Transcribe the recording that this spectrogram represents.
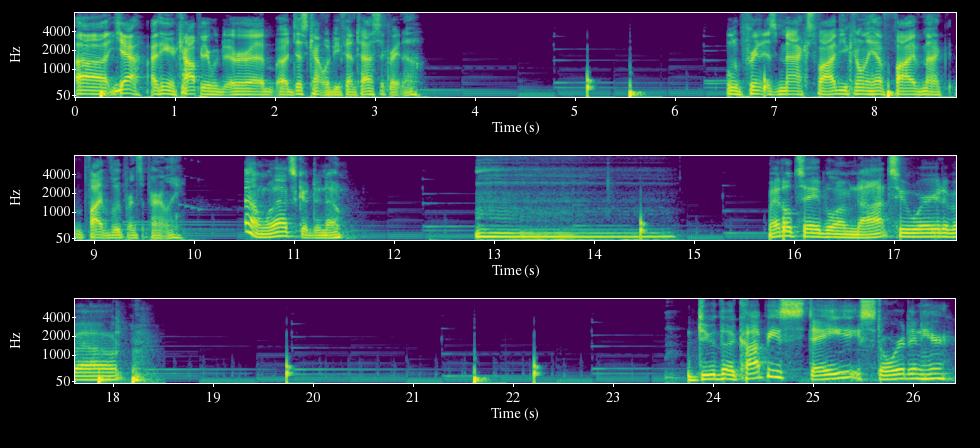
Uh, yeah. I think a copier would or a, a discount would be fantastic right now. Blueprint is max five. You can only have five max five blueprints apparently. Oh, well, that's good to know. Mm, Metal table, I'm not too worried about. Do the copies stay stored in here?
